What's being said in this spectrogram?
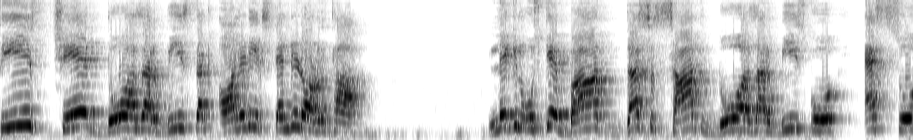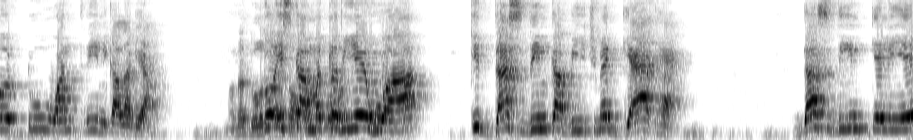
तीस छह दो हज़ार बीस तक ऑलरेडी एक्सटेंडेड ऑर्डर था। लेकिन उसके बाद दस सात दो हज़ार बीस को एसओ टू वन थ्री निकाला गया। मतलब तो इसका मतलब यह हुआ कि 10 दिन का बीच में गैप है। 10 दिन के लिए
